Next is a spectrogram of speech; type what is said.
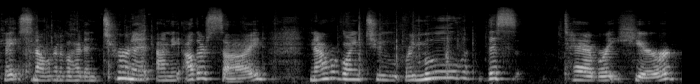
Okay, so now we're going to go ahead and turn it on the other side. Now we're going to remove this tab right here.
